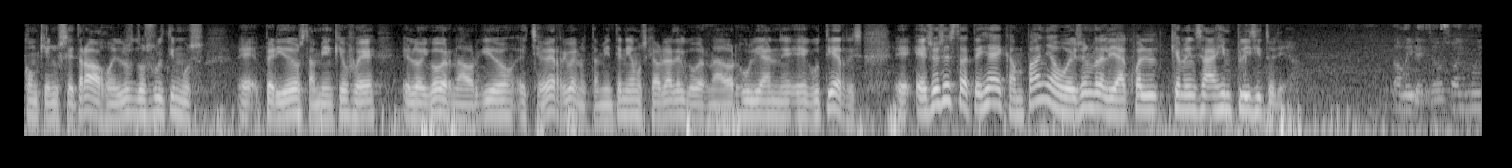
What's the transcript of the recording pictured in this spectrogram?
con quien usted trabajó en los dos últimos eh, periodos también, que fue el hoy gobernador Guido Echeverri. Bueno, también teníamos que hablar del gobernador Julián eh, Gutiérrez. Eh, ¿Eso es estrategia de campaña o eso en realidad cuál, qué mensaje implícito lleva? No, mire, yo soy muy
